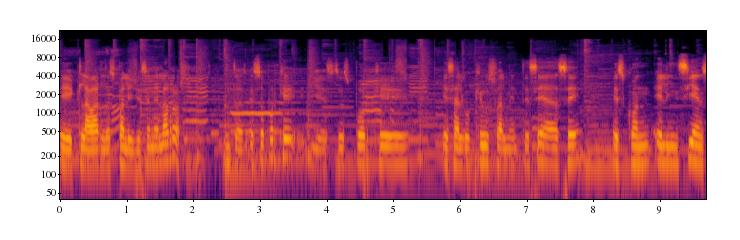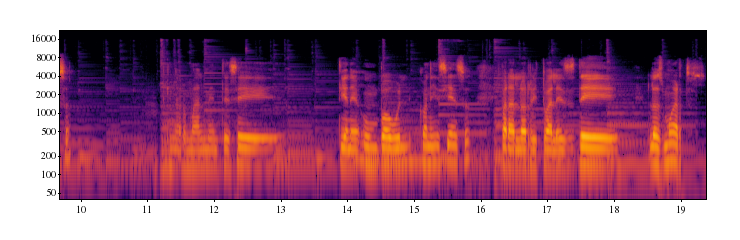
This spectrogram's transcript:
eh, clavar los palillos en el arroz. Entonces, esto porque, y esto es porque es algo que usualmente se hace, es con el incienso, que normalmente se tiene un bowl con incienso para los rituales de los muertos.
